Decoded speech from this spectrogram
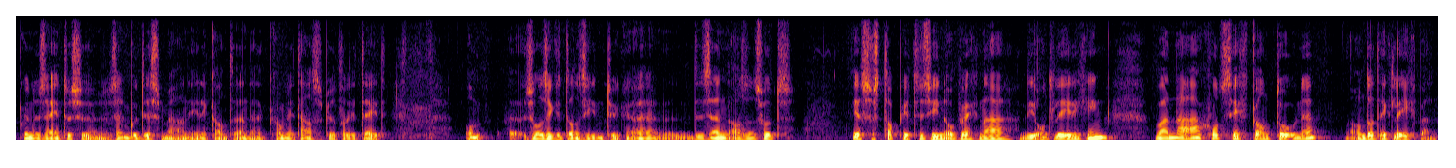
kunnen zijn tussen zen-boeddhisme aan de ene kant en de Karmelitaanse spiritualiteit. Om, eh, zoals ik het dan zie natuurlijk, de zen als een soort eerste stapje te zien op weg naar die ontlediging, waarna God zich kan tonen, omdat ik leeg ben.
